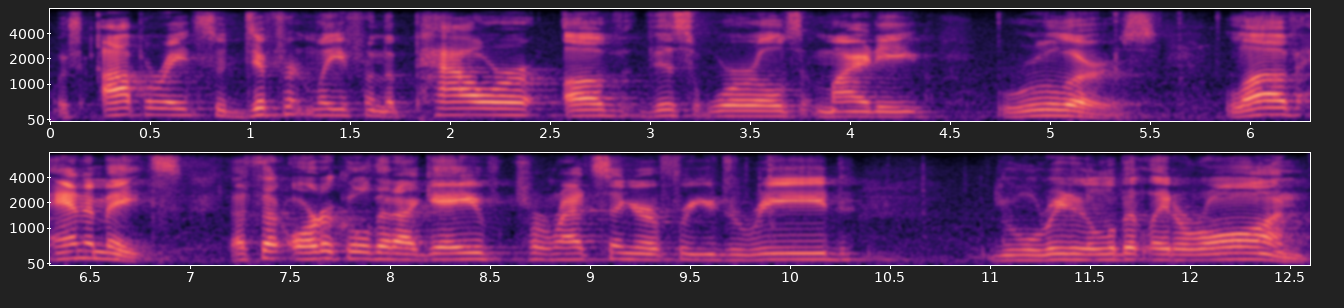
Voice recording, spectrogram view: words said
which operates so differently from the power of this world's mighty rulers. Love animates. That's that article that I gave from Ratzinger for you to read. You will read it a little bit later on.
